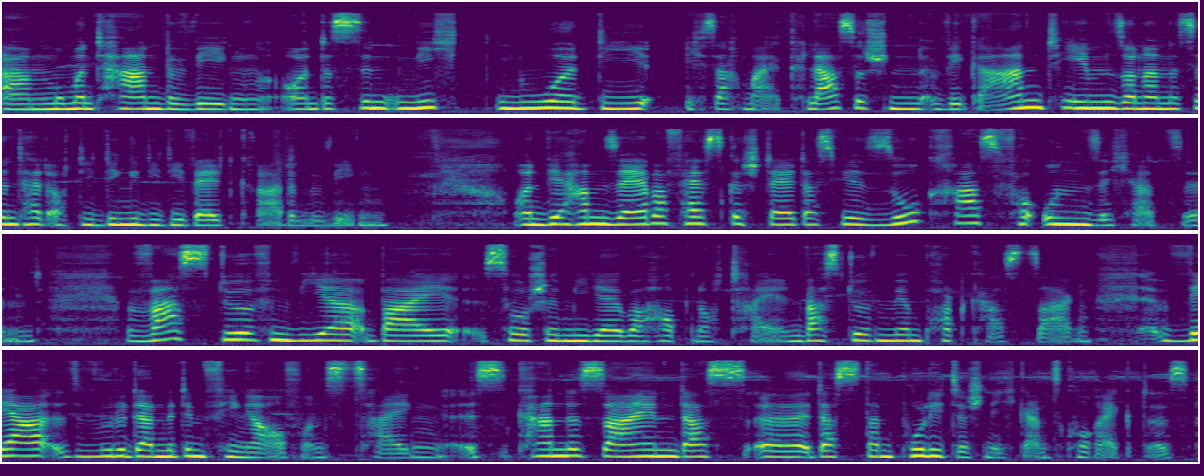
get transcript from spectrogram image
ähm, momentan bewegen. Und es sind nicht nur die, ich sag mal, klassischen veganen Themen, sondern es sind halt auch die Dinge, die die Welt gerade bewegen. Und wir haben selber festgestellt, dass wir so krass verunsichert sind. Was dürfen wir bei Social Media überhaupt noch teilen? Was dürfen wir im Podcast sagen? Wer würde dann mit dem Finger auf uns zeigen? Es kann es sein, dass äh, das dann politisch nicht ganz korrekt ist.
